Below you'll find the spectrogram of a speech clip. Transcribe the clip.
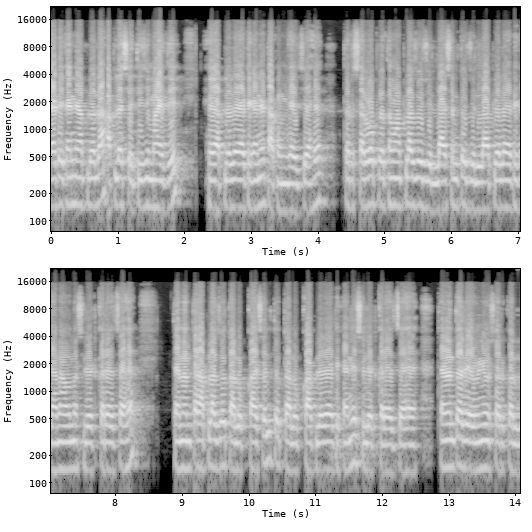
या ठिकाणी आपल्याला आपल्या शेतीची माहिती हे आपल्याला या ठिकाणी टाकून घ्यायची आहे. तर सर्वप्रथम आपला जो जिल्हा असेल तो जिल्हा आपल्याला या ठिकाणावरून सिलेक्ट करायचा आहे. त्यानंतर आपला जो तालुका असेल तो तालुका आपल्याला या ठिकाणी सिलेक्ट करायचा आहे. त्यानंतर रेव्हेन्यू सर्कल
